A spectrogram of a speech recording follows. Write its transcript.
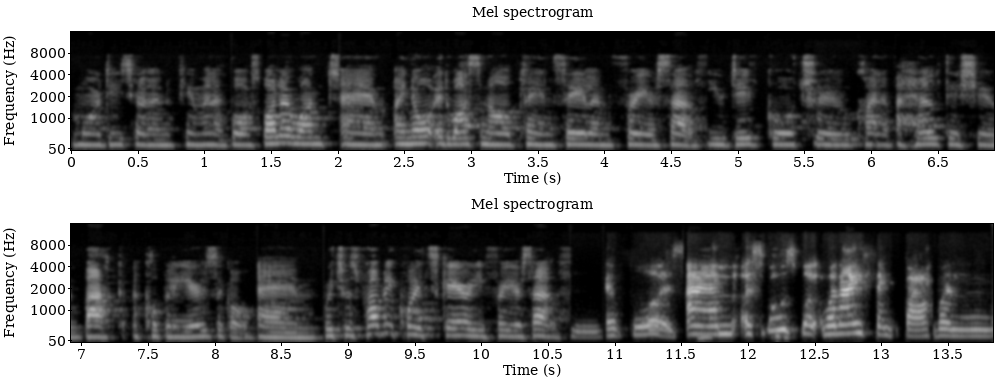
more detail in a few minutes. But what I want, um, I know it wasn't all plain sailing for yourself. You did go through kind of a health issue back a couple of years ago, um, which was probably quite scary for yourself. Mm-hmm. It was. Um, I suppose when I think back, when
